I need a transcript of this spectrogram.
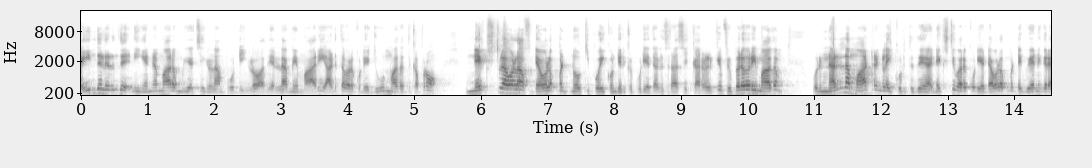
ஐந்துலேருந்து நீங்கள் என்ன மாற முயற்சிகள்லாம் போட்டிங்களோ அது எல்லாமே மாறி அடுத்து வரக்கூடிய ஜூன் மாதத்துக்கு அப்புறம் நெக்ஸ்ட் லெவல் ஆஃப் டெவலப்மெண்ட் நோக்கி போய் கொண்டிருக்கக்கூடிய தனுசு ராசிக்காரர்களுக்கு பிப்ரவரி மாதம் ஒரு நல்ல மாற்றங்களை கொடுத்தது. நெக்ஸ்ட் வரக்கூடிய டெவலப்மெண்ட்டுக்கு வேணுங்கிற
